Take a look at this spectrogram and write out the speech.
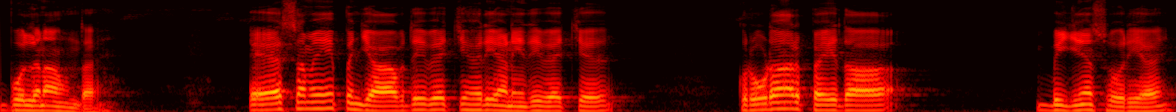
ਬੋਲਣਾ ਹੁੰਦਾ ਹੈ। ਇਸ ਸਮੇਂ ਪੰਜਾਬ ਦੇ ਵਿੱਚ, ਹਰਿਆਣੇ ਦੇ ਵਿੱਚ ਕਰੋੜਾਂ ਰੁਪਏ ਦਾ ਬਿਜ਼ਨਸ ਹੋ ਰਿਹਾ ਹੈ,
